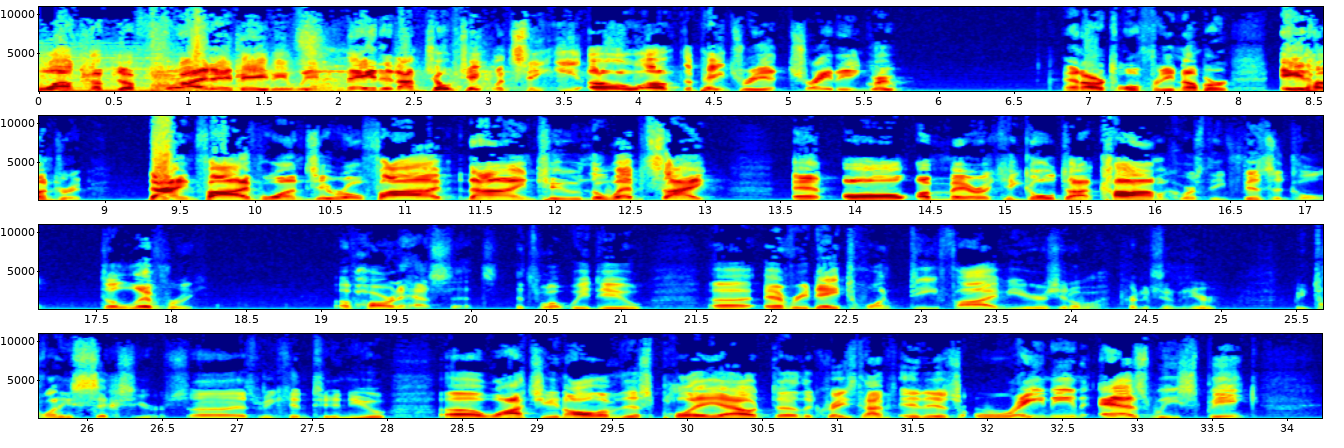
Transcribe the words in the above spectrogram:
welcome to Friday, baby. We made it. I'm Joe Jaquin, CEO of the Patriot Trading Group. And our toll free number, 800 951 0592. The website at allamericangold.com. Of course, the physical delivery of hard assets. It's what we do uh, every day, 25 years. You know, pretty soon here be 26 years uh, as we continue uh, watching all of this play out. Uh, the crazy times. It is raining as we speak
